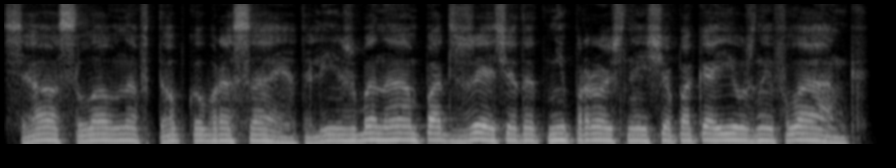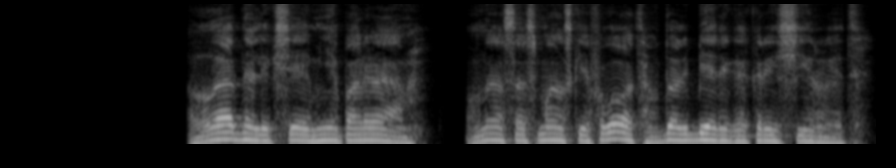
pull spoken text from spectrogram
Все словно в топку бросают, лишь бы нам поджечь этот непрочный еще пока южный фланг. Ладно, Алексей, мне пора. У нас османский флот вдоль берега крейсирует.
